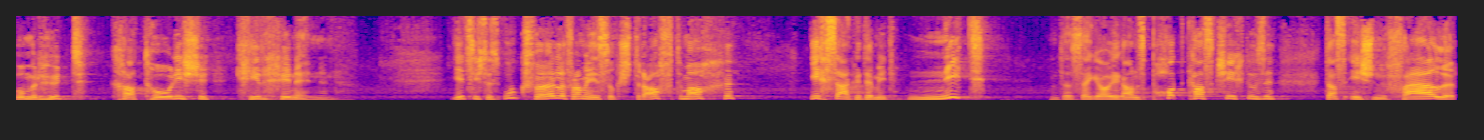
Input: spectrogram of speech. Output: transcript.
wo wir heute katholische Kirche nennen. Jetzt ist das ungefährlich, vor allem wenn ich es so gestraft mache. Ich sage damit nicht, und das sage ich auch in ganz Podcast-Geschichte raus, das ist ein Fehler.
